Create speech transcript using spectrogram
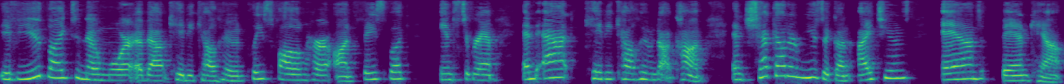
If you'd like to know more about Cadie Calhoun, please follow her on Facebook, Instagram, and at cadiecalhoun.com. And check out her music on iTunes and Bandcamp.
